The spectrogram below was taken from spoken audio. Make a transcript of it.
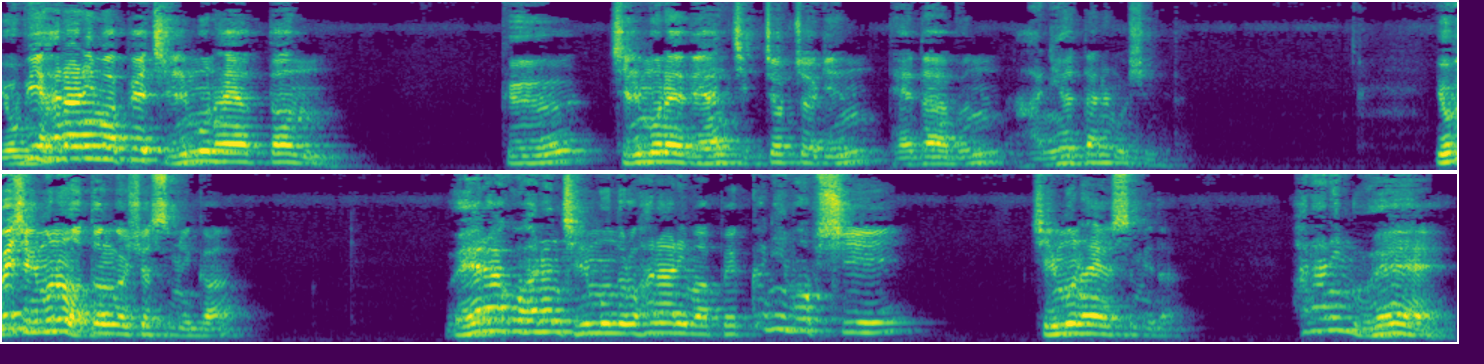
욥이 하나님 앞에 질문하였던 그 질문에 대한 직접적인 대답은 아니었다는 것입니다. 욥의 질문은 어떤 것이었습니까? 왜라고 하는 질문으로 하나님 앞에 끊임없이 질문하였습니다. 하나님 왜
